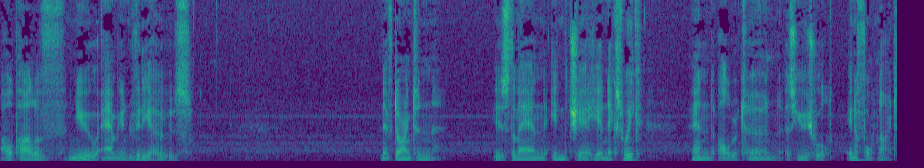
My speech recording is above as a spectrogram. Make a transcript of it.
a whole pile of new ambient videos. Nev Dorrington is the man in the chair here next week, and I'll return as usual in a fortnight.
